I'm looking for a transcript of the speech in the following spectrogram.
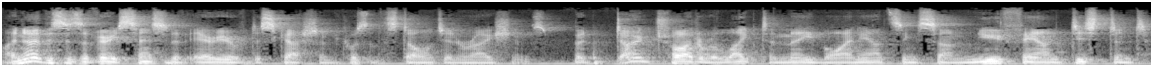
I know this is a very sensitive area of discussion because of the stolen generations, but don't try to relate to me by announcing some newfound distant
